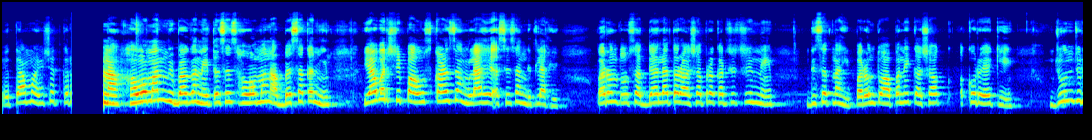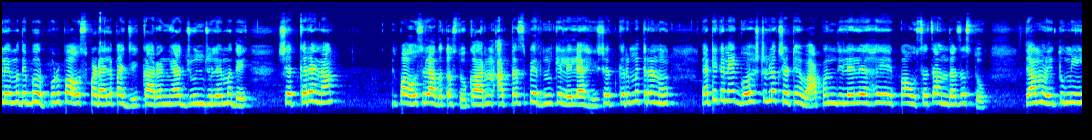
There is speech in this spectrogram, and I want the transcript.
त्यामुळे शेतकरी शेतकऱ्यांना हवामान विभागाने तसेच हवामान अभ्यासकांनी यावर्षी पाऊस काळ चांगला आहे असे सांगितले आहे. परंतु सध्याला तर अशा प्रकारची चिन्हे दिसत नाही. परंतु आपण एक अशा करूया की जून जुलैमध्ये भरपूर पाऊस पडायला पाहिजे. कारण या जून जुलैमध्ये शेतकऱ्यांना पाऊस लागत असतो. कारण आत्ताच पेरणी केलेली आहे. शेतकरी मित्रांनो या ठिकाणी एक गोष्ट लक्षात ठेवा. आपण दिलेले हे पावसाचा अंदाज असतो. त्यामुळे तुम्ही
